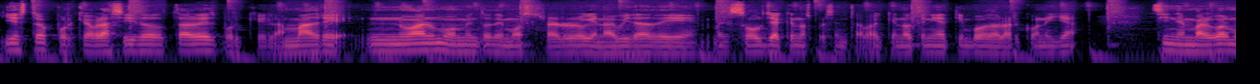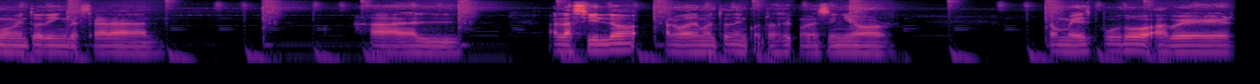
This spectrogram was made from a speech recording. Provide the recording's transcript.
Y esto porque habrá sido tal vez porque la madre no al momento de mostrarlo en la vida de Mersault, ya que nos presentaba que no tenía tiempo de hablar con ella, sin embargo al momento de ingresar al al asilo al momento de encontrarse con el señor Tomés pudo haber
